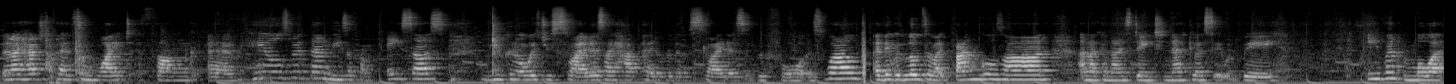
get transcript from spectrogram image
Then I have just paired some white thong um, heels with them. These are from ASOS. You can always do sliders. I have paired with them sliders before as well. I think with loads of like bangles on and like a nice dainty necklace, it would be even more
